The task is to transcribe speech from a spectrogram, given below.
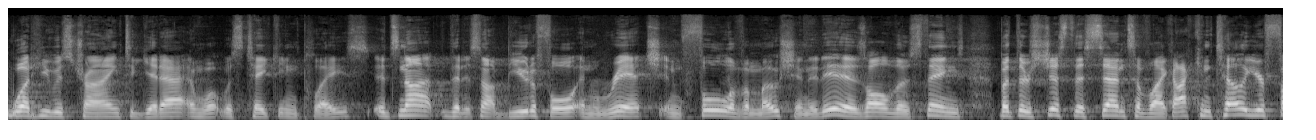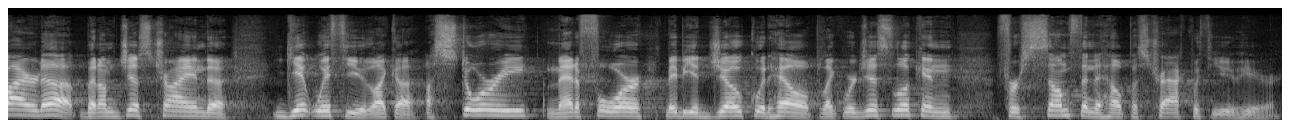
what he was trying to get at and what was taking place. It's not that it's not beautiful and rich and full of emotion. It is all those things, but there's just this sense of like, I can tell you're fired up, but I'm just trying to get with you. Like a, a story, a metaphor, maybe a joke would help. Like we're just looking for something to help us track with you here.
